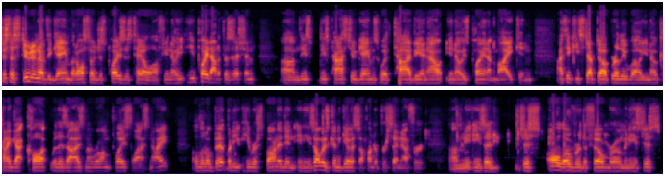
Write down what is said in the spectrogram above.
just a student of the game, but also just plays his tail off. You know, he, he played out of position um, these these past two games with Ty being out. You know, he's playing at Mike, and I think he stepped up really well. You know, kind of got caught with his eyes in the wrong place last night a little bit, but he, he responded, and, and he's always going to give us 100% effort. Um, he's a just all over the film room, and he's just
